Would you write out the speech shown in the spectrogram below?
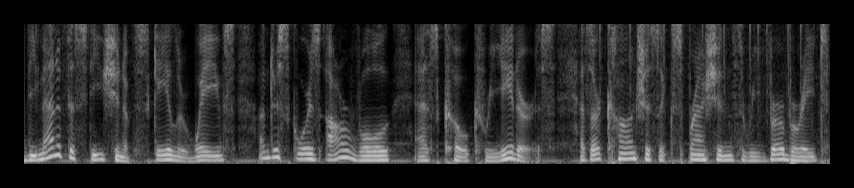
The manifestation of scalar waves underscores our role as co creators, as our conscious expressions reverberate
